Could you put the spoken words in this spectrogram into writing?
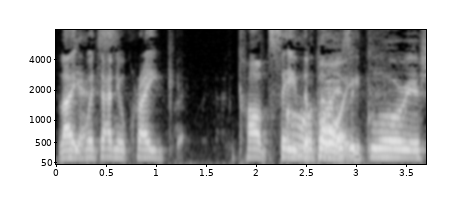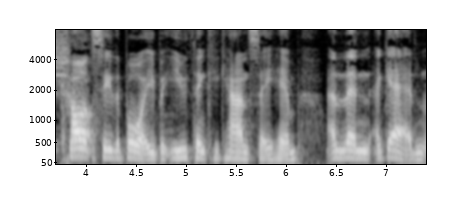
Like Yes. Daniel Craig can't see Oh, the that is boy. a glorious Can't shot. see the boy, but you think he can see him. And then again,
